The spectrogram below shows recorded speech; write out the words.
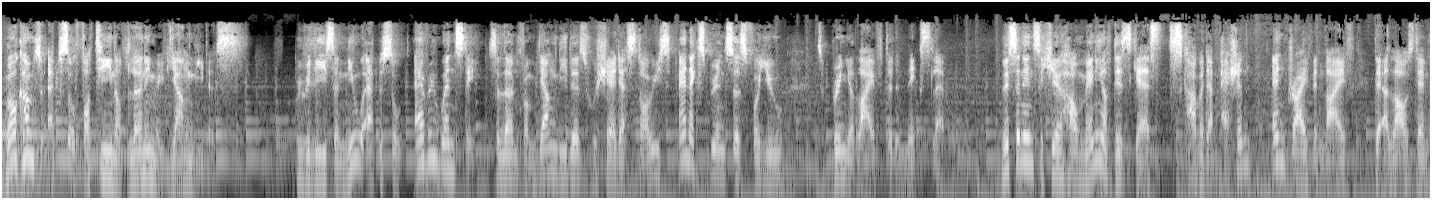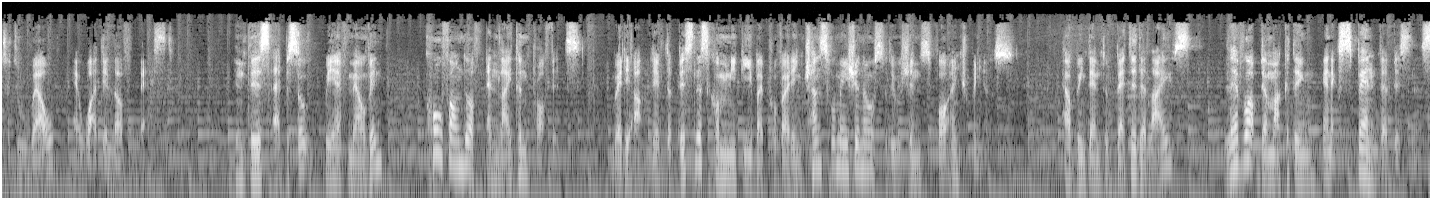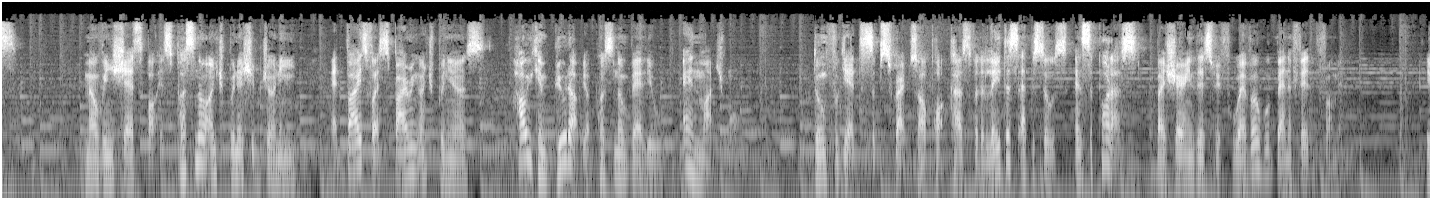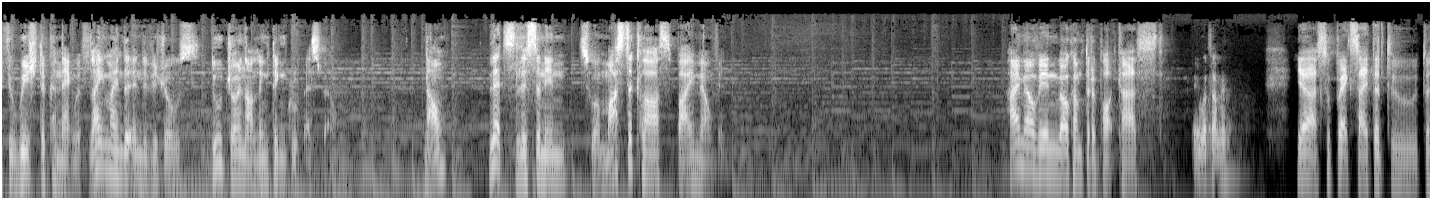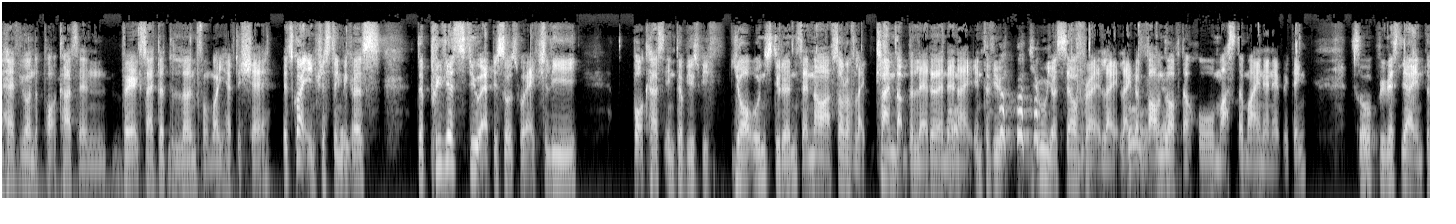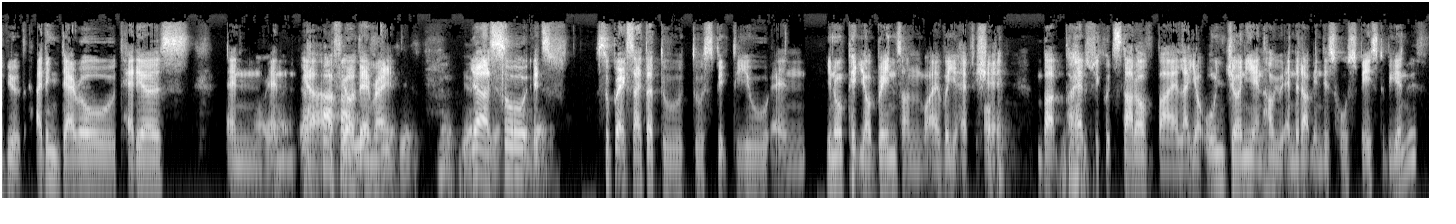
Welcome to episode 14 of Learning with Young Leaders. We release a new episode every Wednesday to learn from young leaders who share their stories and experiences for you to bring your life to the next level. Listen in to hear how many of these guests discover their passion and drive in life that allows them to do well at what they love best. In this episode, we have Melvin, co founder of Enlightened Profits, where they uplift the business community by providing transformational solutions for entrepreneurs, helping them to better their lives, level up their marketing, and expand their business. Melvin shares about his personal entrepreneurship journey, advice for aspiring entrepreneurs, how you can build up your personal value, and much more. Don't forget to subscribe to our podcast for the latest episodes and support us by sharing this with whoever would benefit from it. If you wish to connect with like minded individuals, do join our LinkedIn group as well. Now, let's listen in to a masterclass by Melvin. Hi, Melvin. Welcome to the podcast. Hey, what's up, man? Yeah, super excited to to have you on the podcast and very excited to learn from what you have to share. It's quite interesting because the previous few episodes were actually podcast interviews with your own students, and now I've sort of like climbed up the ladder, and then I oh. interviewed you yourself, right? Like like the Oh, founder yeah. of the whole mastermind and everything. So Oh. previously, I interviewed I think Daryl, Thaddeus, and Oh, and yeah, a few of them, Yes, right? Yes, yes. Yeah, so Yeah. it's super excited to to speak to you and you know pick your brains on whatever you have to share. But perhaps we could start off by like your own journey and how you ended up in this whole space to begin with.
